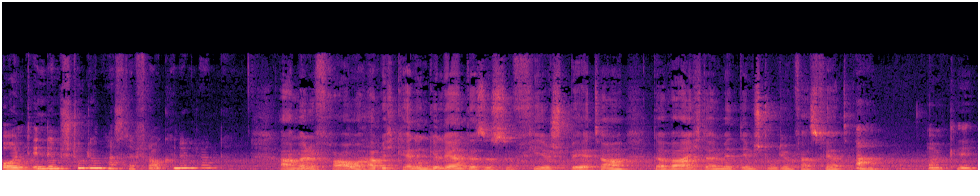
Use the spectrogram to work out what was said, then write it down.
Und in dem Studium hast du eine Frau kennengelernt? Ah, meine Frau habe ich kennengelernt, das ist viel später. Da war ich dann mit dem Studium fast fertig. Ah, okay.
